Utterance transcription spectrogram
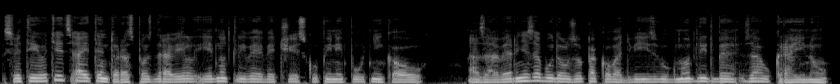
Svetý Otec aj tento raz pozdravil jednotlivé väčšie skupiny pútnikov. Na záver nezabudol zopakovať výzvu k modlitbe za Ukrajinu.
